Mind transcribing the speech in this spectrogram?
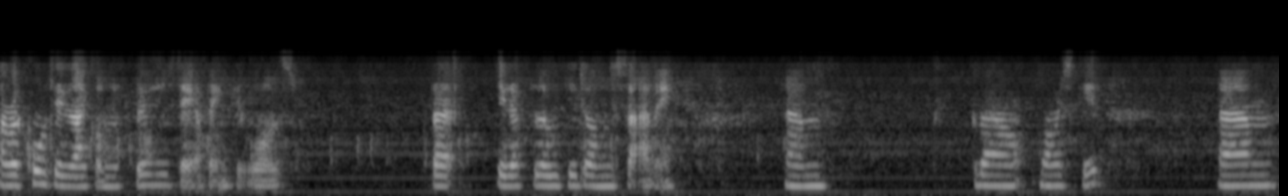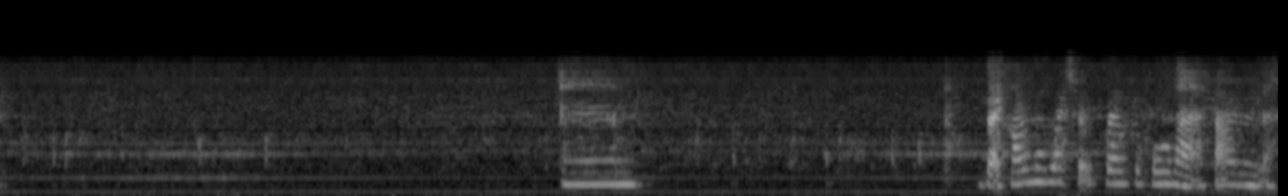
I recorded like on Thursday I think it was, but it uploaded on Saturday. Um, about Maurice Gibb. Um, um, but I can't remember what I spoke about before that, I can't remember.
